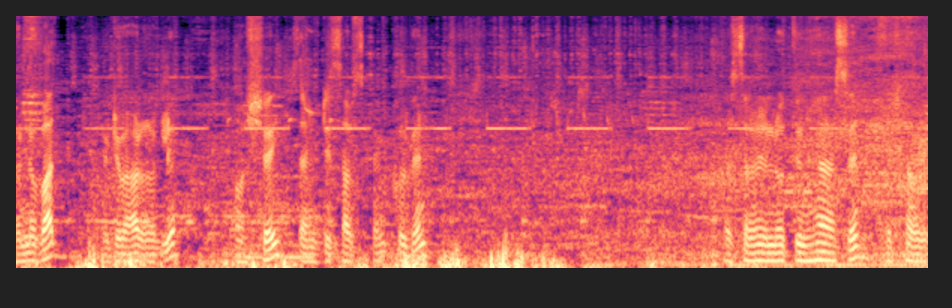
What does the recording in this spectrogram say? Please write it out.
ধন্যবাদ। ভিডিও ভালো লাগলে অবশ্যই চ্যানেলটি সাবস্ক্রাইব করবেন। চ্যানেলে নতুন হয়ে সঙ্গে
